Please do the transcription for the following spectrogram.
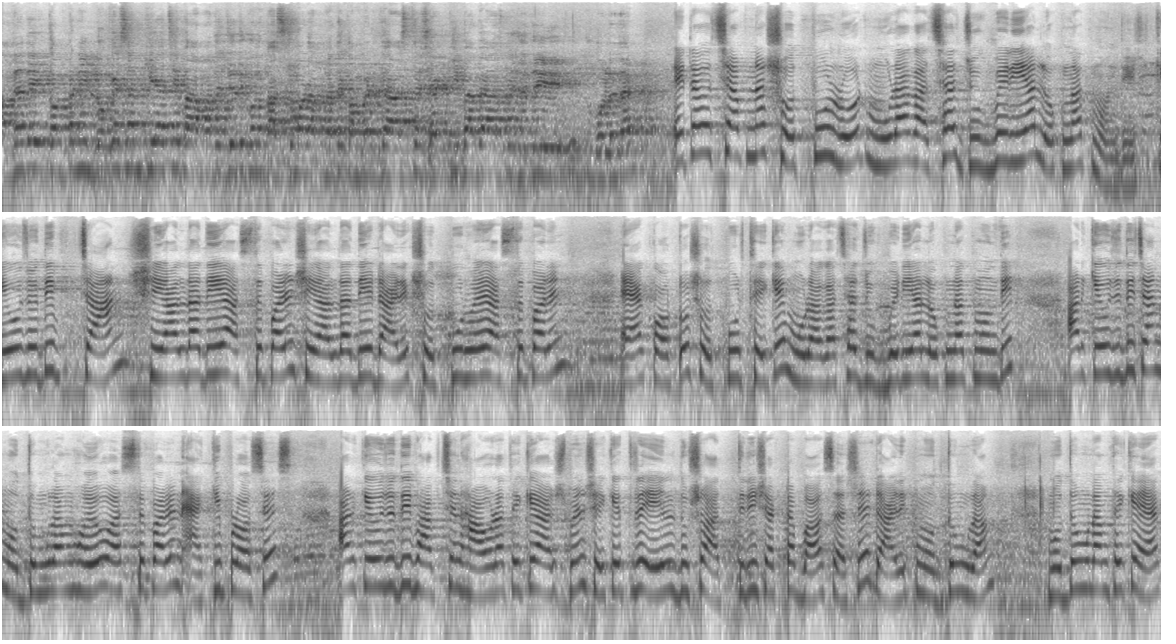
আপনাদের কোম্পানির লোকেশন কি আছে বা আমাদের যদি কোনো কাস্টমার আপনাদের কোম্পানিতে আসতে চায় কীভাবে আসবে যদি একটু বলে দেন? এটা হচ্ছে আপনার সোদপুর রোড মুড়াগাছা যুগবেরিয়া লোকনাথ মন্দির। কেউ যদি চান শিয়ালদা দিয়ে আসতে পারেন শিয়ালদা দিয়ে ডাইরেক্ট সোদপুর হয়ে আসতে পারেন। এক অটো সোদপুর থেকে মুড়াগাছা যুগবেরিয়া লোকনাথ মন্দির। আর কেউ যদি চান মধ্যমগ্রাম হয়েও আসতে পারেন একই প্রসেস আর কেউ যদি ভাবছেন হাওড়া থেকে আসবেন সেক্ষেত্রে এল দুশো আটত্রিশ একটা বাস আসে ডাইরেক্ট মধ্যমগ্রাম। মধ্যমগ্রাম থেকে এক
